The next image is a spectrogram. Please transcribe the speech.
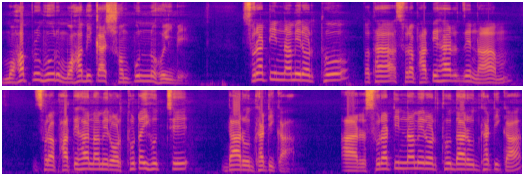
মহাপ্রভুর মহাবিকাশ সম্পূর্ণ হইবে। সুরাটির নামের অর্থ তথা সুরা ফাতেহার যে নাম, সুরা ফাতেহা নামের অর্থটাই হচ্ছে দ্বার উদ্ঘাটিকা। আর সুরাটির নামের অর্থ দ্বার উদ্ঘাটিকা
